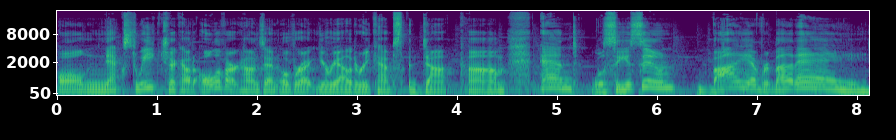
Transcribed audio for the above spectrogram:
all next week. Check out all of our content over at yourrealityrecaps.com, and we'll see you soon. Bye, everybody.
